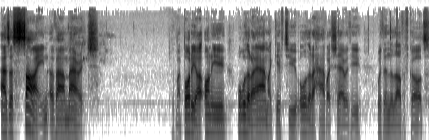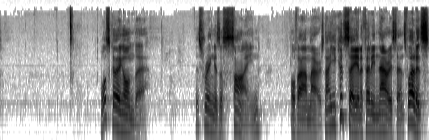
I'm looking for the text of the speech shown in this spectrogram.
as a sign of our marriage. With my body, I honor you. All that I am, I give to you. All that I have, I share with you within the love of God. What's going on there? This ring is a sign of our marriage. Now, you could say, in a fairly narrow sense, well, it's,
